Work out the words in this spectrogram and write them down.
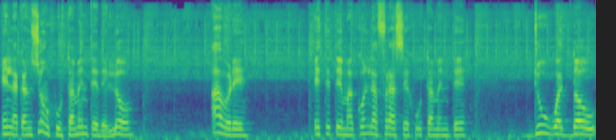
en la canción justamente The Law, abre este tema con la frase justamente Do what thou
